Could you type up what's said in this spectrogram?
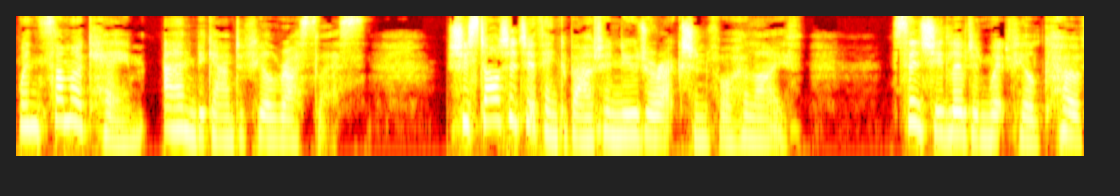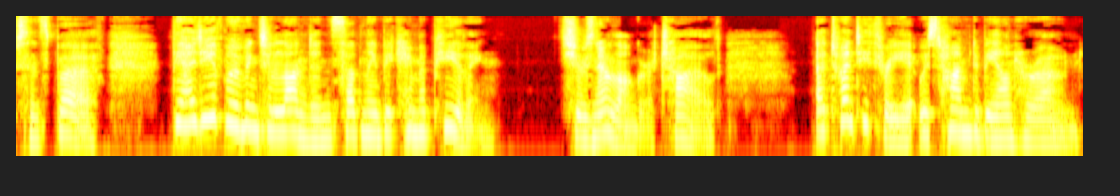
When summer came, Anne began to feel restless. She started to think about a new direction for her life. Since she'd lived in Whitfield Cove since birth, the idea of moving to London suddenly became appealing. She was no longer a child. At twenty-three, it was time to be on her own.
